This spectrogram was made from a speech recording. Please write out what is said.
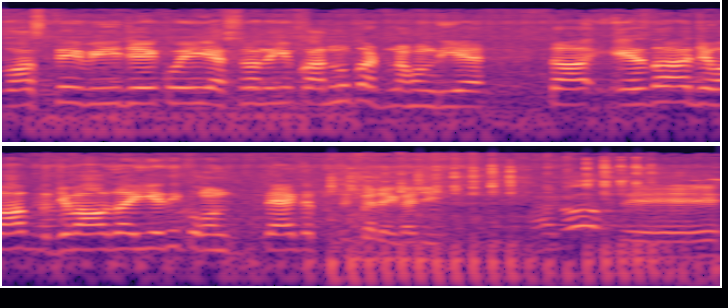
ਵਾਸਤੇ ਵੀ ਜੇ ਕੋਈ ਇਸ ਤਰ੍ਹਾਂ ਦੀ ਕੱਲ੍ਹ ਨੂੰ ਘਟਨਾ ਹੁੰਦੀ ਹੈ ਤਾਂ ਇਸ ਦਾ ਜਵਾਬ ਜਵਾਬਦਾਰੀ ਇਹਦੀ ਕੌਣ ਤੈਅ ਕਰੇਗਾ ਜੀ? ਤੇ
